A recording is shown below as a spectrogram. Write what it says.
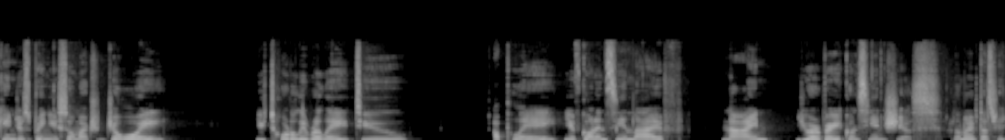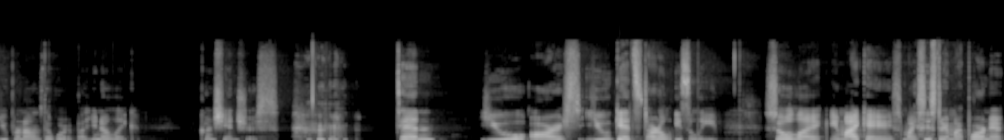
can just bring you so much joy. You totally relate to a play you've gone and seen live. Nine, you are very conscientious. I don't know if that's how you pronounce the word, but you know, like conscientious. 10 you are you get startled easily so like in my case my sister and my partner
